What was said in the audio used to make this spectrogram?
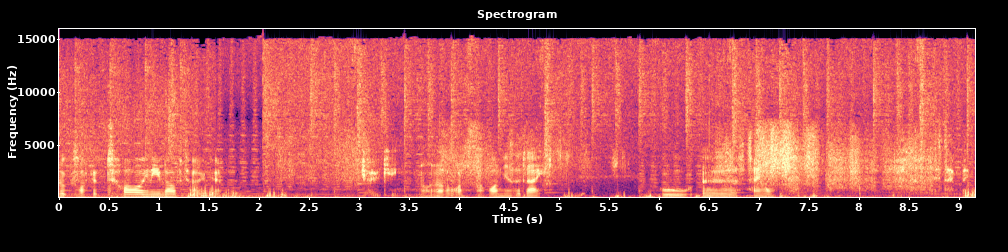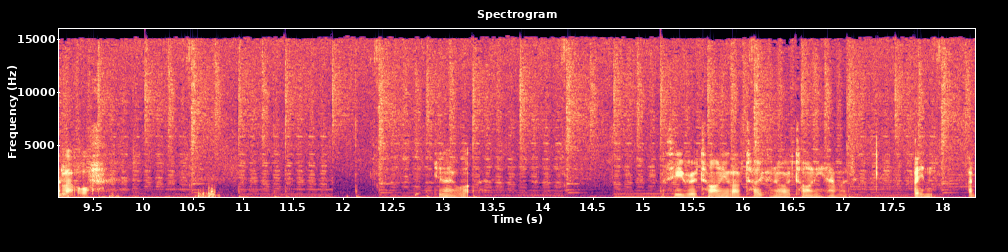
looks like a tiny love token. Joking, not another one. I won the other day. Ooh, uh, hang on. Let's take my glove off. Do you know what? Either a tiny love token or a tiny hammered. Bent. Uh,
